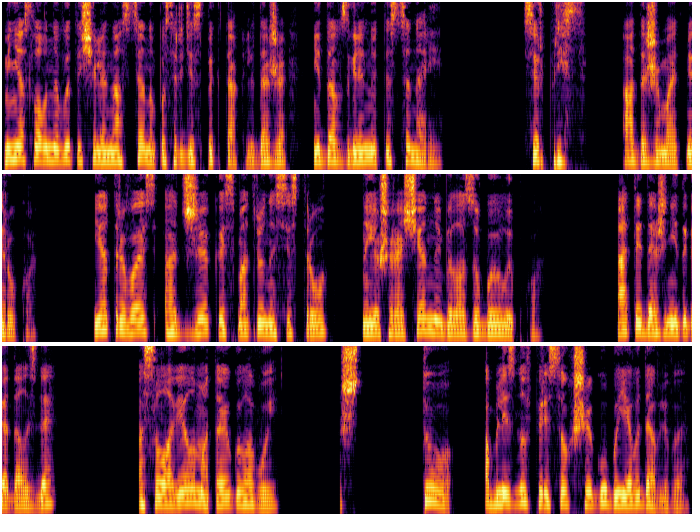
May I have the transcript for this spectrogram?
Меня словно вытащили на сцену посреди спектакля, даже не дав взглянуть на сценарий. «Сюрприз!» — Ада сжимает мне руку. Я отрываюсь от Джека и смотрю на сестру, на ее широченную белозубую улыбку. «А ты даже не догадалась, да?» Осоловела, мотаю головой. «Что?» Облизнув пересохшие губы, я выдавливаю.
